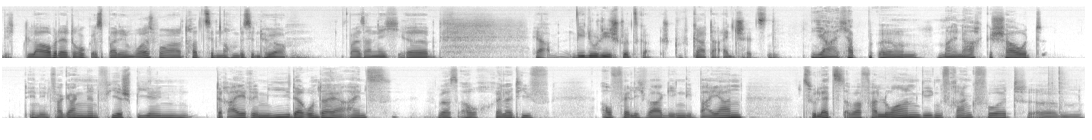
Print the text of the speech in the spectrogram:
ich glaube, der Druck ist bei den Wolfsburger trotzdem noch ein bisschen höher. Ich weiß ja nicht, äh, ja, wie du die Stuttgart, Stuttgarter einschätzt. Ja, ich habe ähm, mal nachgeschaut. In den vergangenen vier Spielen drei Remis, darunter ja eins, was auch relativ auffällig war gegen die Bayern. Zuletzt aber verloren gegen Frankfurt. Ähm,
